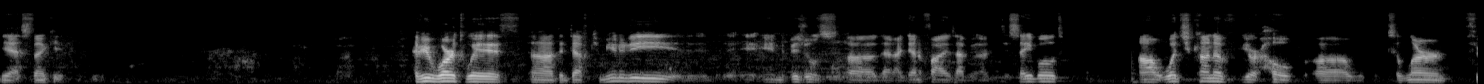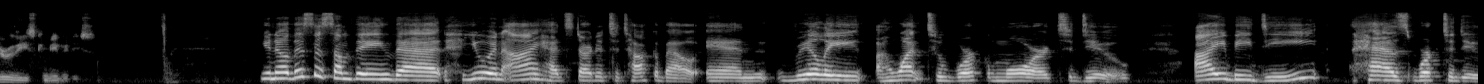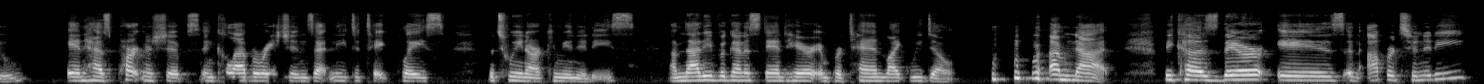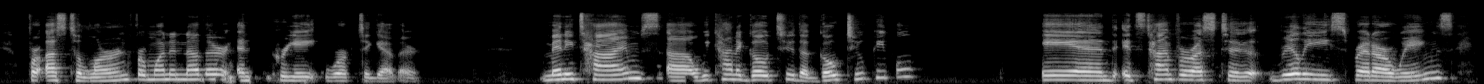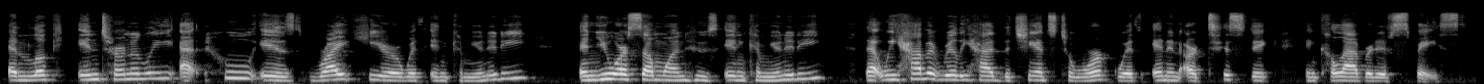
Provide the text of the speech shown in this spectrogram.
Yes, thank you. Have you worked with uh, the deaf community, individuals uh, that identify as having, uh, disabled? Uh, what's kind of your hope uh, to learn through these communities? You know, this is something that you and I had started to talk about, and really, I want to work more to do. IBD has work to do and has partnerships and collaborations that need to take place between our communities. I'm not even going to stand here and pretend like we don't. I'm not, because there is an opportunity for us to learn from one another and create work together. Many times uh, we kind of go to the go-to people and it's time for us to really spread our wings and look internally at who is right here within community. And you are someone who's in community that we haven't really had the chance to work with in an artistic and collaborative space.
